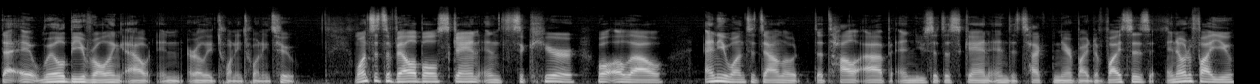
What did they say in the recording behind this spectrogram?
that it will be rolling out in early 2022. Once it's available, Scan and Secure will allow anyone to download the Tile app and use it to scan and detect nearby devices and notify you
